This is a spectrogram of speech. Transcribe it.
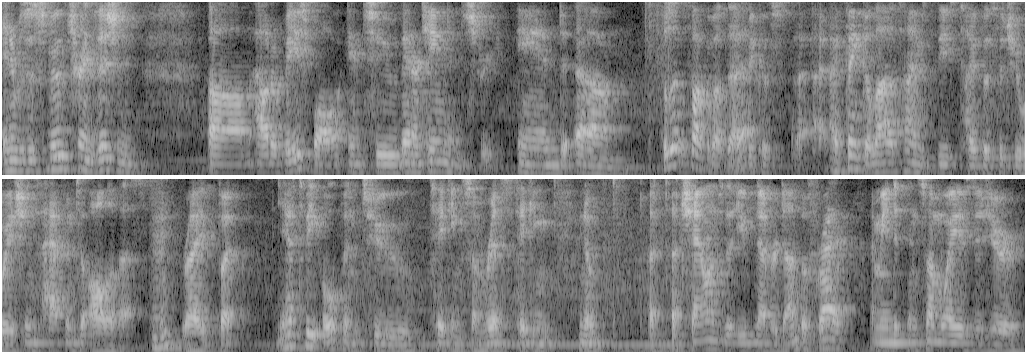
and it was a smooth transition um, out of baseball into the entertainment industry. And um, But let's talk about that Yeah. because I think a lot of times these type of situations happen to all of us, Mhm. right? But you have to be open to taking some risks, taking you know a, a challenge that you've never done before. Right. I mean, in some ways, did your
